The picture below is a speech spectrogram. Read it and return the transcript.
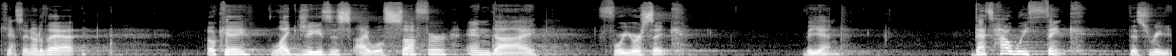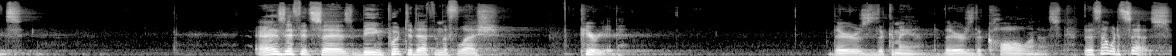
can't say no to that. Okay, like Jesus, I will suffer and die for your sake. The end. That's how we think this reads. As if it says, being put to death in the flesh, period. There's the command, there's the call on us. But that's not what it says.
